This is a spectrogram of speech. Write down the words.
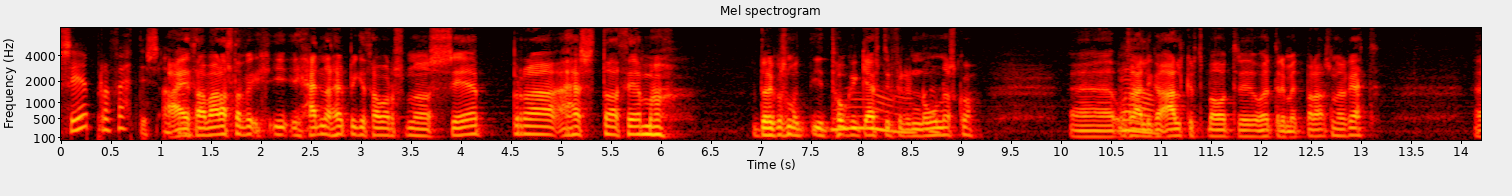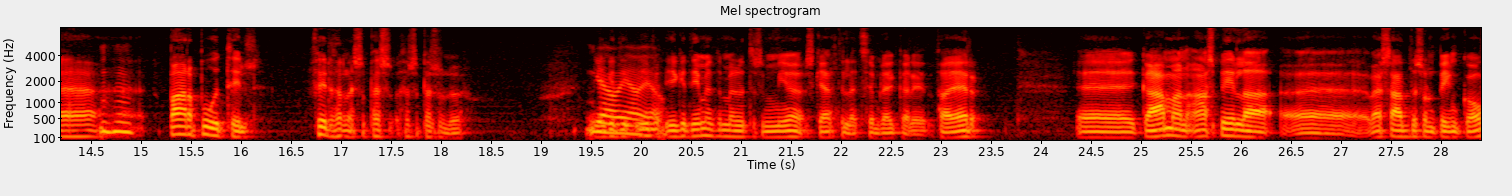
Zebra fettis Æ, það var alltaf í, í hennar herbyggi þá var svona zebra hesta þema. Þetta er eitthvað sem ég tók ekki eftir fyrir núna sko. Uh, og það Já. er líka algjört smáatrið og þetta er mitt bara svona rétt. Uh, bara búið til fyrir þannig þessu, pers þessu persónu. Ég Já, get, já, ég, já. get- ég get ímyndið mér þetta sem mjög skemmtilegt sem leikari. Það er uh, gaman að spila uh, Wes Anderson bingo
